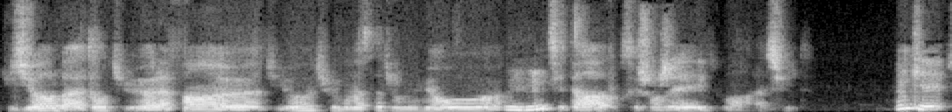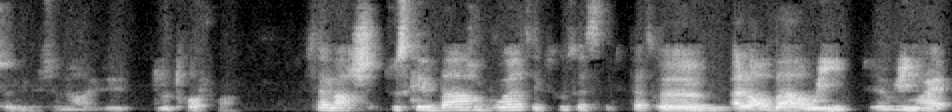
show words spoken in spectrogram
tu dis oh bah attends, tu à la fin, euh, tu oh tu veux mon Insta, tu veux mon numéro, euh, Mhm. etc. pour s'échanger et voir la suite. Ok, Ça, m'est- ça m'est arrivé deux trois fois. ça marche. Tout ce qui est bar, boîte et tout, ça c'est pas trop. Euh, alors bar oui, oui. Ouais.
